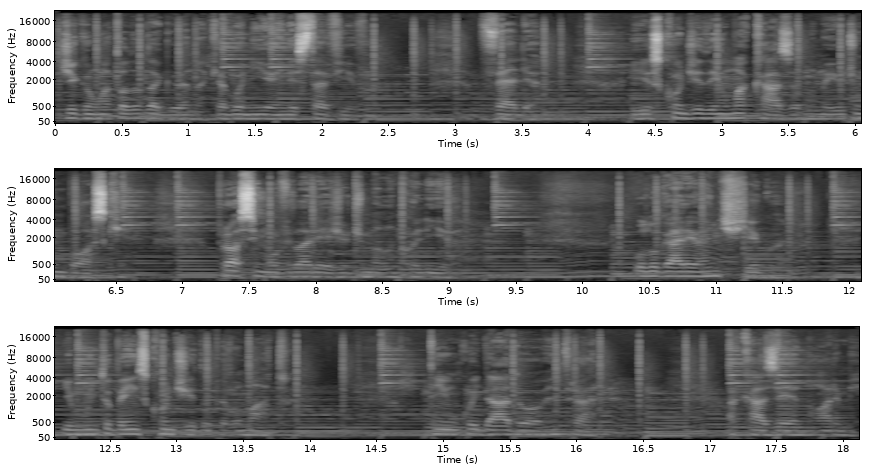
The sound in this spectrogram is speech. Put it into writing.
Digam a toda Dagana que a agonia ainda está viva, velha e escondida em uma casa no meio de um bosque, próximo ao vilarejo de Melancolia. O lugar é antigo e muito bem escondido pelo mato. Tenham cuidado ao entrar. A casa é enorme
